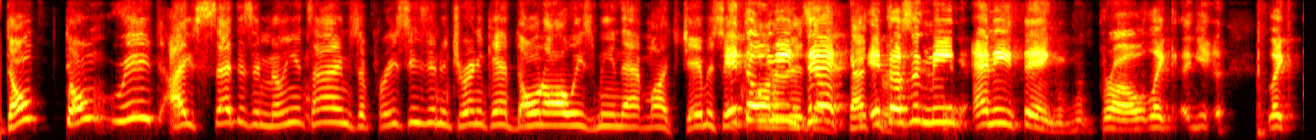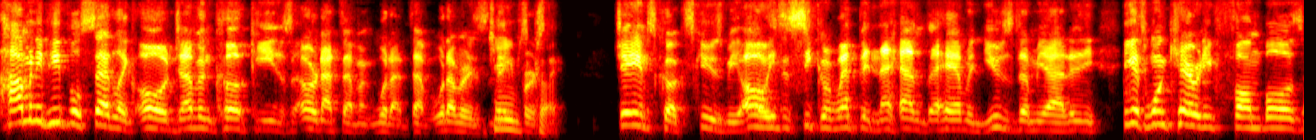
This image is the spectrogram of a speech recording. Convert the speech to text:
don't don't read. I've said this a million times. The preseason and training camp don't always mean that much. Jameson it don't mean dick. It doesn't mean anything, bro. Like like how many people said like, oh, Devin Cook, he's or not Devin, whatever, Devin, whatever his James first Cook. name. James Cook, excuse me. Oh, he's a secret weapon. They haven't, they haven't used him yet. And he, he gets one carry and he fumbles.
